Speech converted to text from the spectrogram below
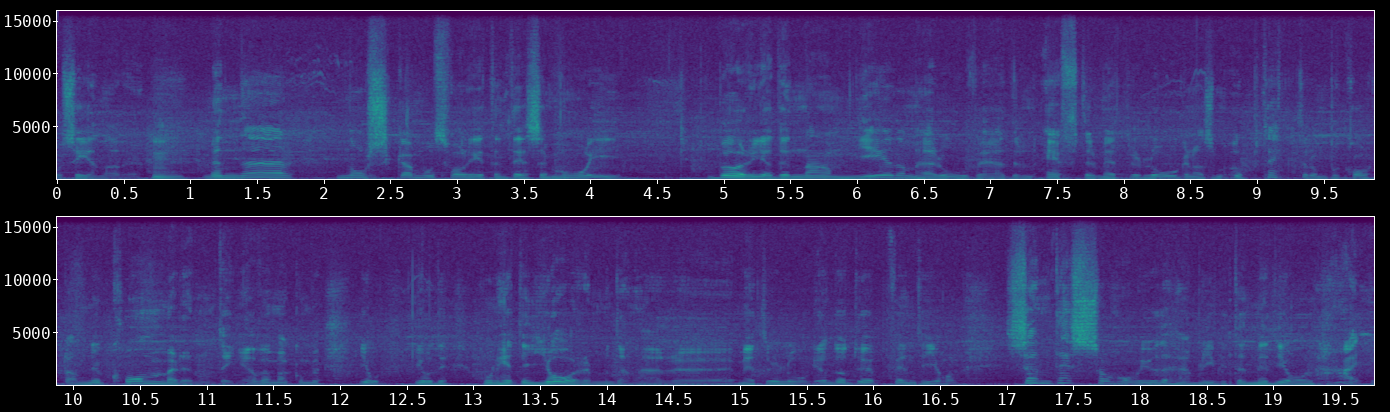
och senare. Mm. Men när norska motsvarigheten till SMHI började namnge de här ovädren efter meteorologerna som upptäckte dem på kartan. Nu kommer det någonting. Ja, man kommer, jo, jo det, hon heter Jorm den här uh, meteorologen. Då döpte vi henne till Jorm. Sen dess så har ju det här blivit en medial hype.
